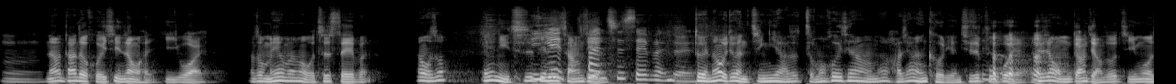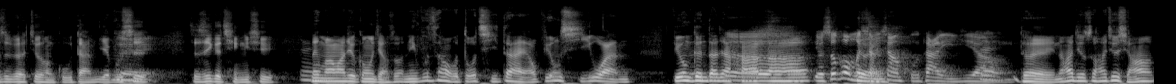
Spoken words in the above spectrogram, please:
嗯。”然后她的回信让我很意外，她说：“没有没有，我吃 seven。”那我说。哎、欸，你吃便利商店，吃 seven，对，对，然后我就很惊讶，说怎么会这样？那好像很可怜，其实不会、啊，就像我们刚刚讲说寂寞是不是就很孤单？也不是，只是一个情绪。那个妈妈就跟我讲说，你不知道我多期待啊，我不用洗碗，不用跟大家哈拉，有时候跟我们想象不太一样。对，对，然后就说他就想要，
